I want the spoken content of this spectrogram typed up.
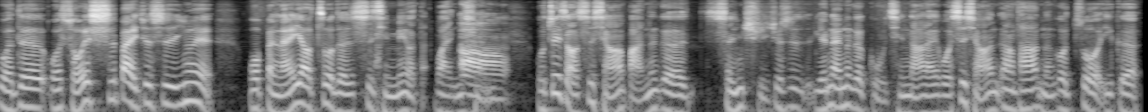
我的我所谓失败，就是因为我本来要做的事情没有完成。啊我最早是想要把那个神曲，就是原来那个古琴拿来，我是想要让它能够做一个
